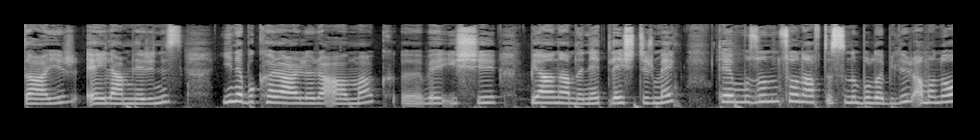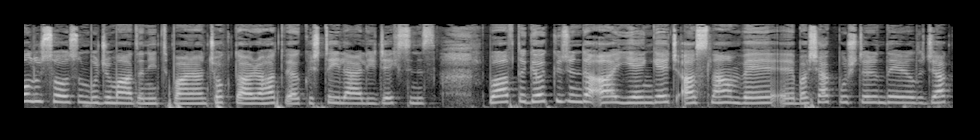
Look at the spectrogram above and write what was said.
dair eylemleriniz yine bu kararları almak e, ve işi bir anlamda netleştirmek Temmuz'un son haftasını bulabilir ama ne olursa olsun bu cumadan itibaren çok daha rahat ve akışta ilerleyeceksiniz. Bu hafta gökyüzünde Ay, Yengeç, Aslan ve e, Başak burçlarında yer alacak.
